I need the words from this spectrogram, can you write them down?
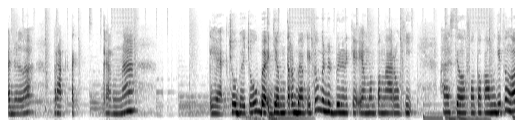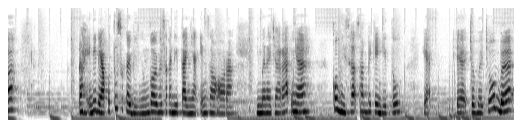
adalah praktek karena ya coba-coba jam terbang itu bener-bener kayak yang mempengaruhi hasil foto kamu gitu loh Nah ini nih aku tuh suka bingung kalau misalkan ditanyain sama orang gimana caranya, kok bisa sampai kayak gitu? Ya ya coba-coba,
